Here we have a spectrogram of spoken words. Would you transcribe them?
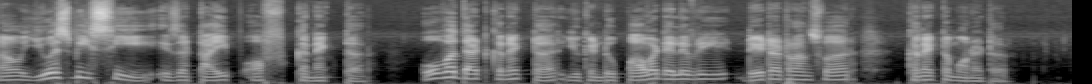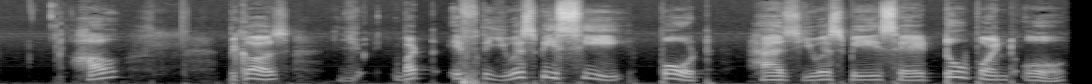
Now USB-C is a type of connector. Over that connector, you can do power delivery, data transfer, connect a monitor. How? Because, you, but if the USB-C port has USB say 2.0,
